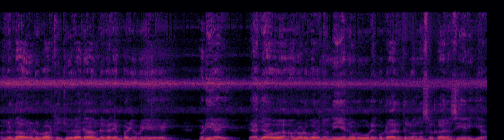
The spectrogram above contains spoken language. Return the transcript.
കർത്താവിനോട് പ്രാർത്ഥിച്ചു രാജാവിന്റെ കരയും പഴി പടിയായി. രാജാവ് അവനോട് പറഞ്ഞു നീ എന്നോടുകൂടി കൊട്ടാരത്തിൽ വന്ന സൽക്കാരം സ്വീകരിക്കുക.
